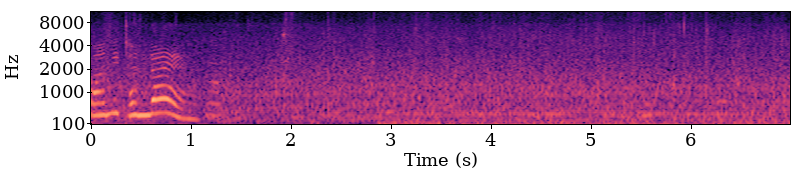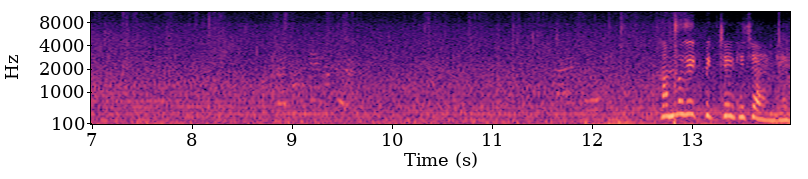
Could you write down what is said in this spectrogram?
पानी ठंडा है। हम लोग एक पिक्चर खिंचाएँगे।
